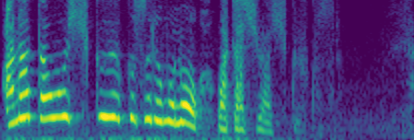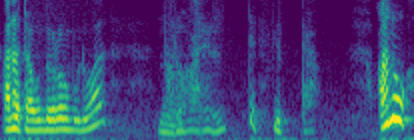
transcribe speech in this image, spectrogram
あなたを祝福する者を私は祝福する。あなたを呪う者は呪われるって言った。あの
